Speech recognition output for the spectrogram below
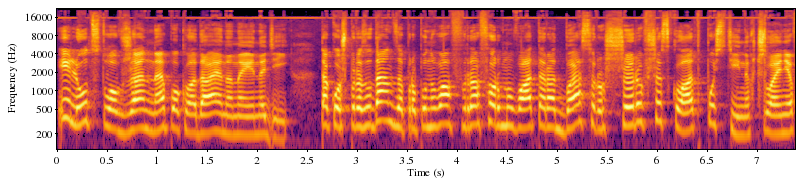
і людство вже не покладає на неї надій. Також президент запропонував реформувати Радбез, розширивши склад постійних членів,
